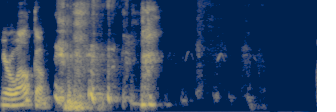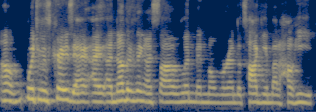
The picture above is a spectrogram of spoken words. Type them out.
you're welcome. um, which was crazy. I, I another thing I saw Lin Manuel Miranda talking about how he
